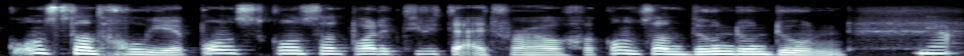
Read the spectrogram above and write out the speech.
constant groeien, const- constant productiviteit verhogen, constant doen, doen, doen. Ja.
